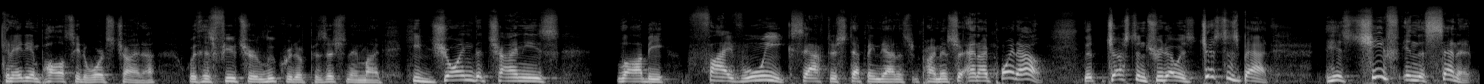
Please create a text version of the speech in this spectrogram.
Canadian policy towards China with his future lucrative position in mind. He joined the Chinese lobby five weeks after stepping down as prime minister. And I point out that Justin Trudeau is just as bad. His chief in the Senate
